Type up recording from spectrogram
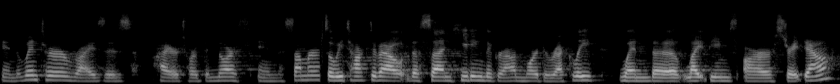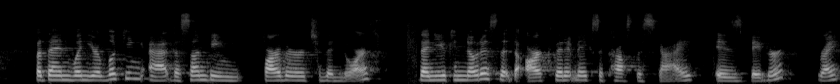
in the winter, rises higher toward the north in the summer. So we talked about the sun heating the ground more directly when the light beams are straight down. But then when you're looking at the sun being farther to the north, then you can notice that the arc that it makes across the sky is bigger, right?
